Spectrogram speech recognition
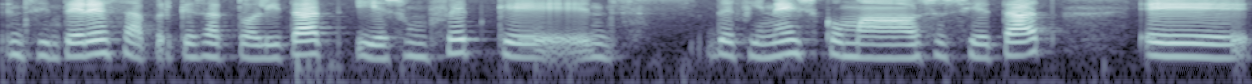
ens interessa perquè és actualitat i és un fet que ens defineix com a societat eh,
